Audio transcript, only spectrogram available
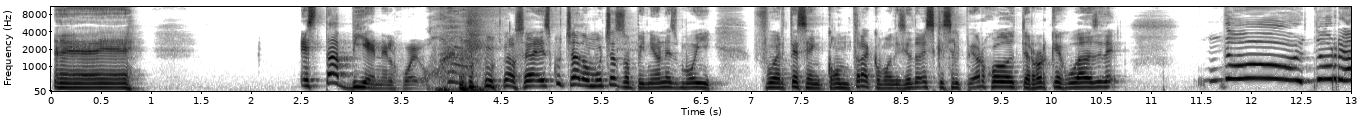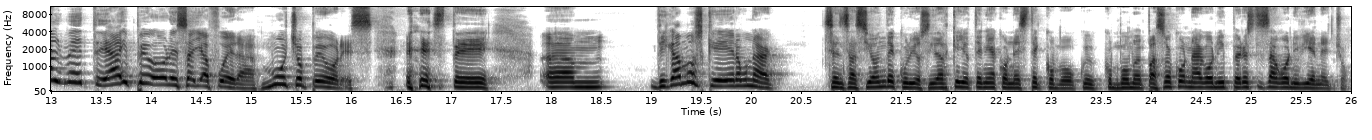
Eh, está bien el juego. o sea, he escuchado muchas opiniones muy fuertes en contra, como diciendo, es que es el peor juego de terror que he jugado desde... No, no realmente, hay peores allá afuera, mucho peores. Este, digamos que era una sensación de curiosidad que yo tenía con este, como, como me pasó con Agony, pero este es Agony bien hecho,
